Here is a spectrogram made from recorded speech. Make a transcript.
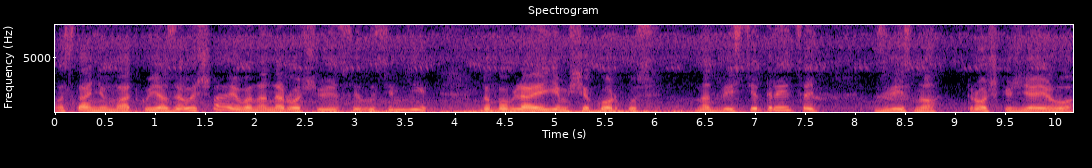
останню матку я залишаю, вона нарощує силу сім'ї, додаю їм ще корпус на 230. Звісно, трошки ж я його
